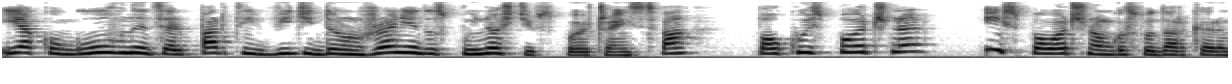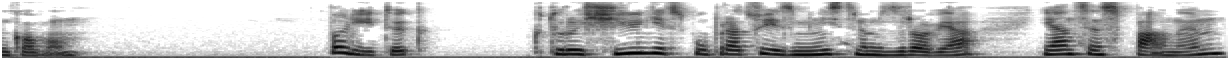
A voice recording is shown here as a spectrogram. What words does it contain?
i jako główny cel partii widzi dążenie do spójności w społeczeństwa, pokój społeczny i społeczną gospodarkę rynkową. Polityk, który silnie współpracuje z ministrem zdrowia Jansen Spanem,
